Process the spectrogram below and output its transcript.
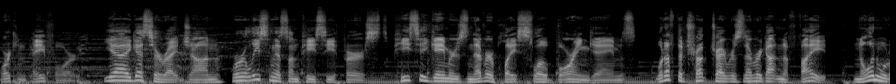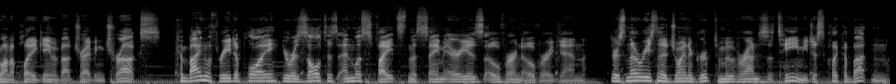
or can pay for. Yeah, I guess you're right, John. We're releasing this on PC first. PC gamers never play slow, boring games. What if the truck drivers never got in a fight? No one would want to play a game about driving trucks. Combined with redeploy, your result is endless fights in the same areas over and over again. There's no reason to join a group to move around as a team, you just click a button.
